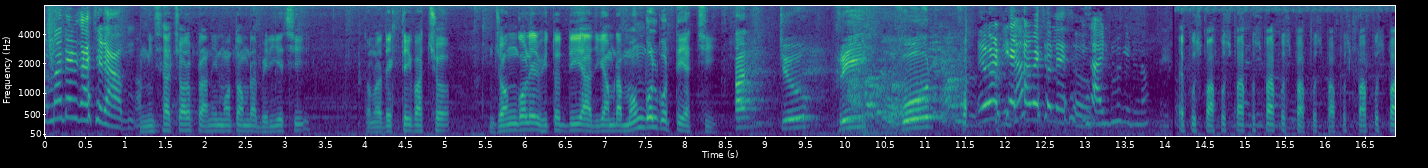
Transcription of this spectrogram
আমাদের কাছে রাম নিশাচর প্রাণীর মতো আমরা বেরিয়েছি। তোমরা দেখতেই পাচ্ছ জঙ্গলের ভিতর দিয়ে আজকে আমরা মঙ্গল করতে যাচ্ছি। One two three four Pushpa Pushpa Pushpa Pushpa Pushpa Pushpa Pushpa.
